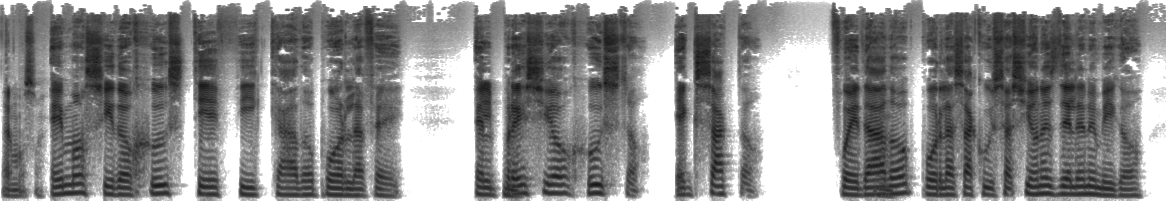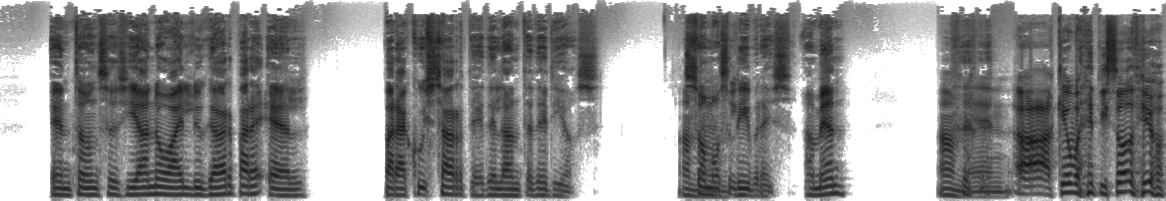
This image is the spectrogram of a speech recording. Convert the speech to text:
Hermoso. Hemos sido justificados por la fe. El mm. precio justo, exacto, fue dado mm. por las acusaciones del enemigo. Entonces ya no hay lugar para él para acusarte delante de Dios. Somos libres. Amén. Amén. ah, qué buen episodio.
